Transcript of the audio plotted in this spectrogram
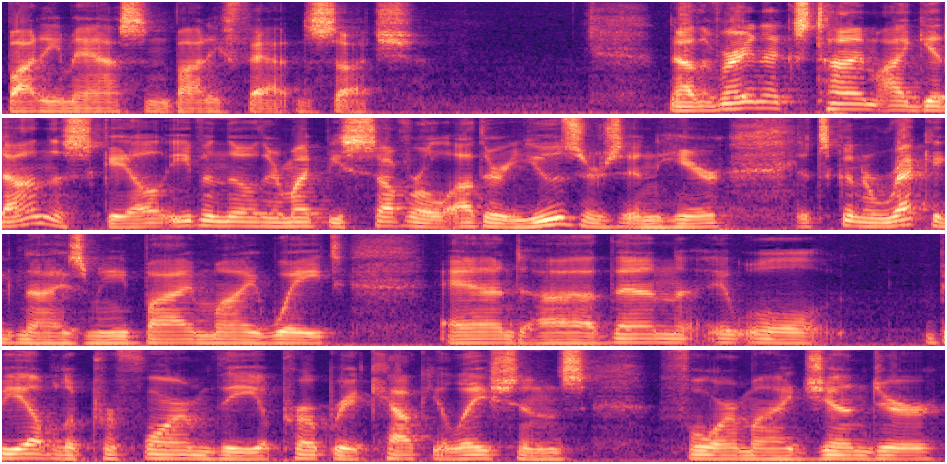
body mass and body fat and such. Now, the very next time I get on the scale, even though there might be several other users in here, it's going to recognize me by my weight, and uh, then it will be able to perform the appropriate calculations for my gender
